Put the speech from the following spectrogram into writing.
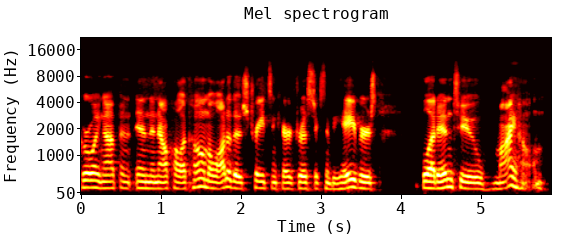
growing up in, in an alcoholic home a lot of those traits and characteristics and behaviors bled into my home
